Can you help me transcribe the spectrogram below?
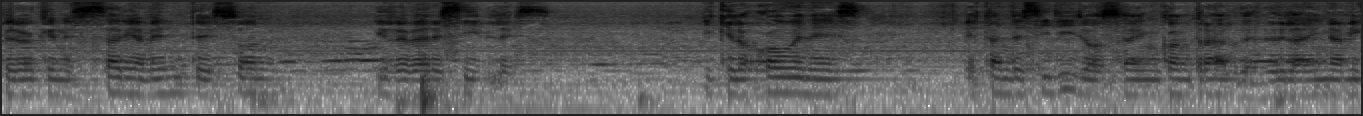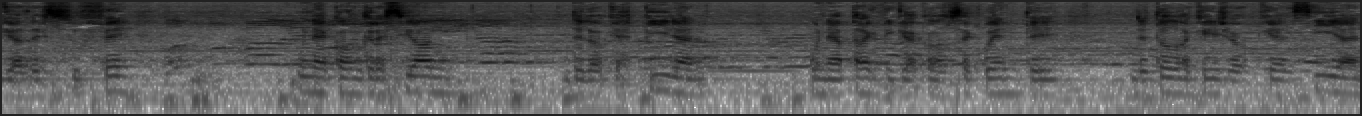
pero que necesariamente son irreversibles, y que los jóvenes están decididos a encontrar desde la dinámica de su fe una concreción de lo que aspiran, una práctica consecuente de todo aquello que ansían,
